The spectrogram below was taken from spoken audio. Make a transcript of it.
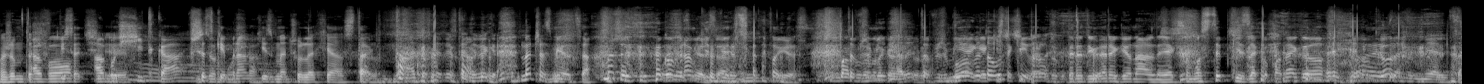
Możemy też Albo, wpisać albo e, Sitka wszystkie bramki z meczu Lechia Stal. A to wtedy, wtedy wygra. Mecze z Mielca. Bramki z Mielca. To jest. To brzmi, ale to brzmi Byłoby jak to jakiś taki produkt regi- regionalny, jak są ostypki z Zakopanego. Mielca.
